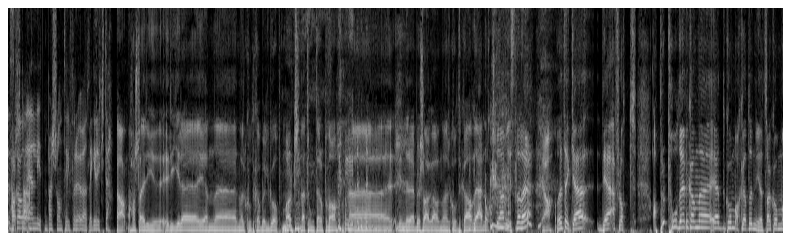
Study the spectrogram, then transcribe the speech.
Det skal en liten person til for å ødelegge ryktet. Ja, Harstad rir, rir i en eh, narkotikabølge, åpenbart. Det er tungt der oppe nå. Eh, mindre beslag av narkotika. Det er nok til avisene, det. Ja. Og det tenker jeg det er flott. Apropos det, vi kan, eh, jeg kom akkurat en nyhetssak om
